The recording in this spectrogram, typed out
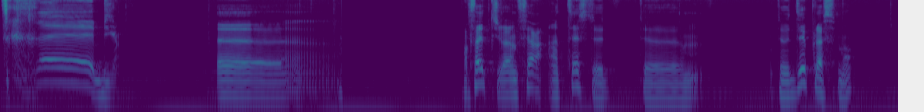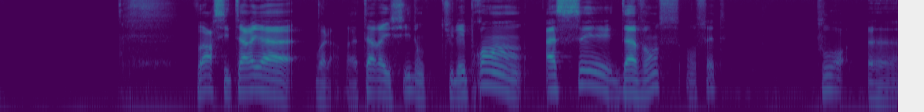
Très bien. Euh, En fait, tu vas me faire un test de, déplacement. Voir si tu arrives à. Voilà, tu as réussi. Donc, tu les prends assez d'avance, en fait, pour euh,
